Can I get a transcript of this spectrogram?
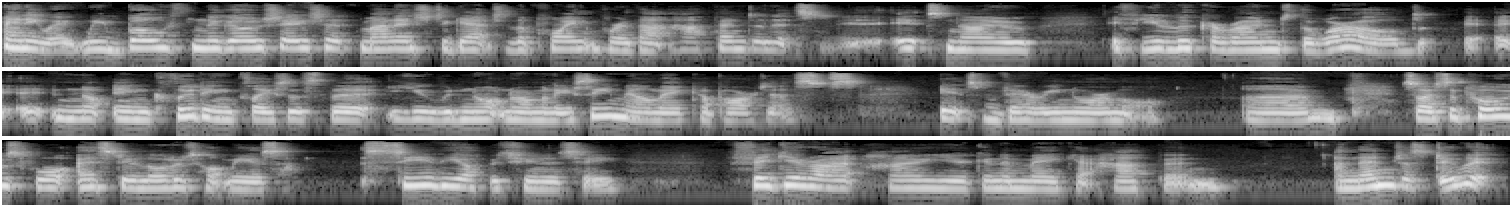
anyway, we both negotiated, managed to get to the point where that happened, and it's it's now. If you look around the world, it, it, not including places that you would not normally see male makeup artists, it's very normal. Um, so I suppose what Estee Lauder taught me is see the opportunity, figure out how you're going to make it happen, and then just do it.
